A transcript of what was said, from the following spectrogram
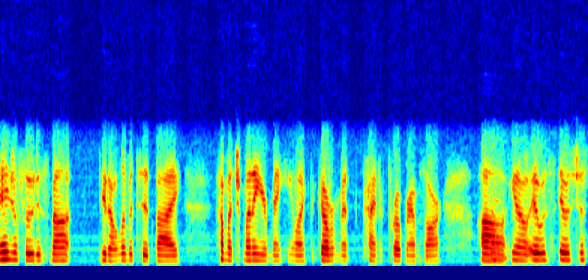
angel food is not you know limited by how much money you're making, like the government kind of programs are. Uh, right. You know, it was it was just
